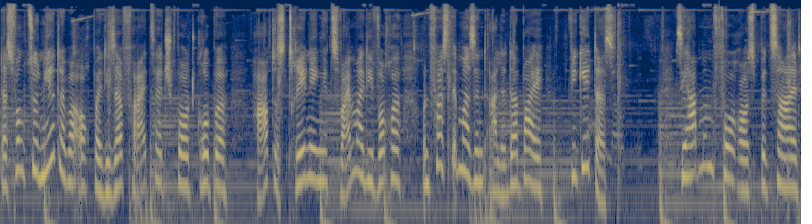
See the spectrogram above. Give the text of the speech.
Das funktioniert aber auch bei dieser Freizeitsportgruppe. Hartes Training, zweimal die Woche und fast immer sind alle dabei. Wie geht das? Sie haben im Voraus bezahlt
